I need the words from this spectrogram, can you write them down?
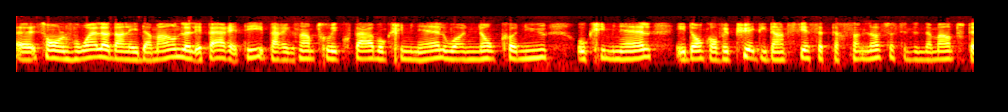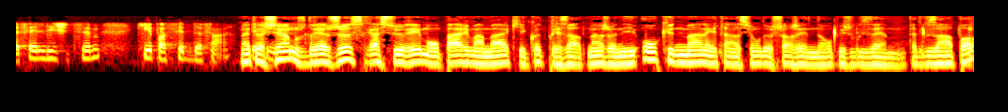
euh, si on le voit là, dans les demandes, les pères étaient, par exemple, trouvés coupables au criminel ou un nom connu au criminel, et donc on ne veut plus être identifié à cette personne-là. Ça, c'est une demande tout à fait légitime qui est possible de faire. Maître Chim, je voudrais juste rassurer mon père et ma mère qui écoutent présentement. Je n'ai aucunement l'intention de changer de nom, puis je vous aime. Faites-vous-en pas.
